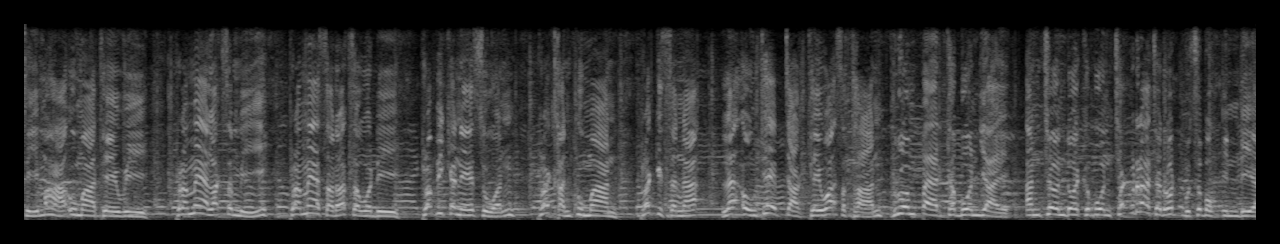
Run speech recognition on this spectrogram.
ศรีมหาอุมาเทวี พระแม่ลักษมี พระแม่สรัสวดี พระพิคเนศวร พระขันกุมาร พระกิษณะ และองค์เทพจากเทวสถาน รวม 8 ขบวนใหญ่ อัญเชิญโดยขบวนชักราชรถบุษบกอินเดีย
